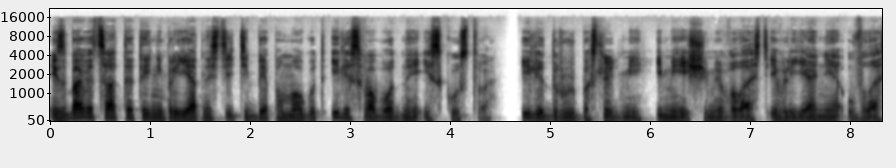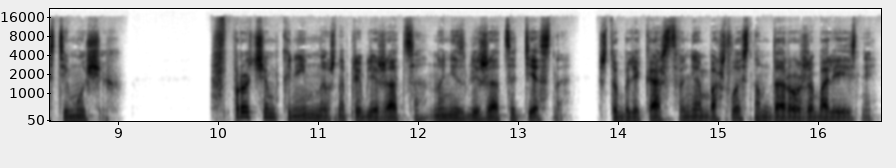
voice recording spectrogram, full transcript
Избавиться от этой неприятности тебе помогут или свободные искусства, или дружба с людьми, имеющими власть и влияние у власть имущих. Впрочем, к ним нужно приближаться, но не сближаться тесно, чтобы лекарство не обошлось нам дороже болезни.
